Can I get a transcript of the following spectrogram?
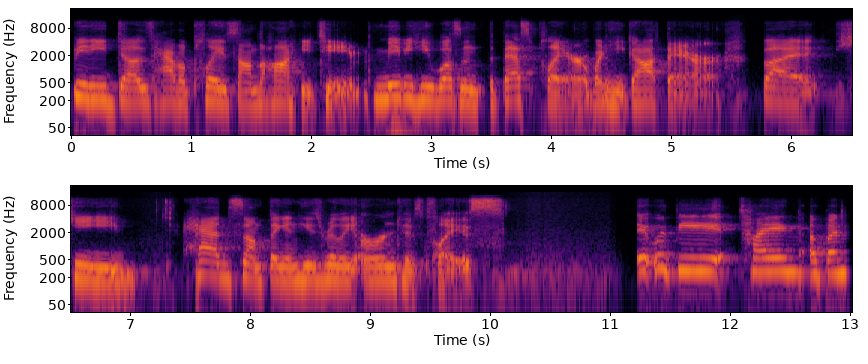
Bitty does have a place on the hockey team. Maybe he wasn't the best player when he got there, but he had something and he's really earned his place. It would be tying a bunch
